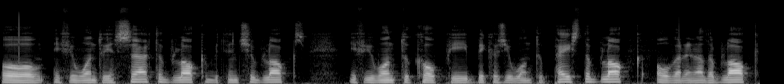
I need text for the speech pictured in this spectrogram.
or if you want to insert a block between two blocks if you want to copy because you want to paste the block over another block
